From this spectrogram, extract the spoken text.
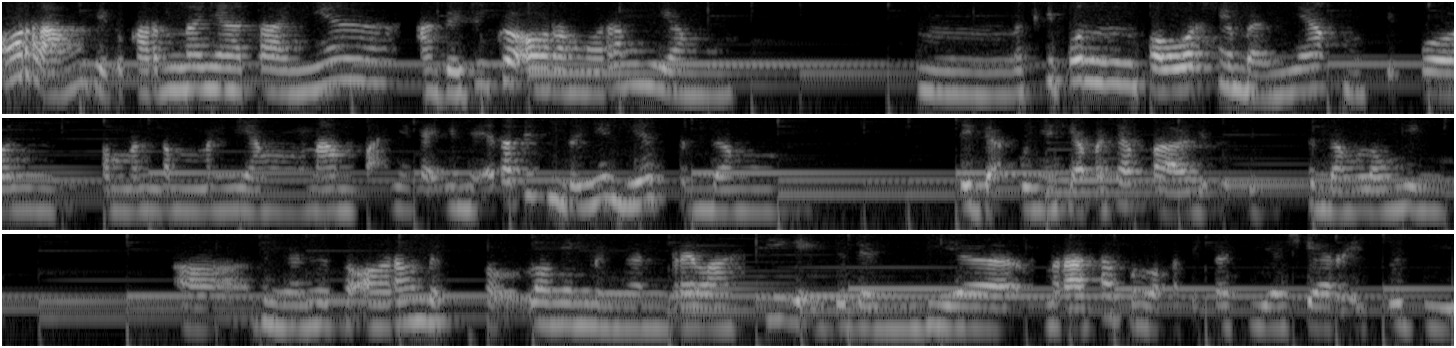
orang gitu karena nyatanya ada juga orang-orang yang hmm, meskipun followersnya banyak meskipun teman-teman yang nampaknya kayak gini tapi sebenarnya dia sedang tidak punya siapa-siapa gitu sedang longing uh, dengan seseorang longing dengan relasi kayak gitu dan dia merasa bahwa ketika dia share itu di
